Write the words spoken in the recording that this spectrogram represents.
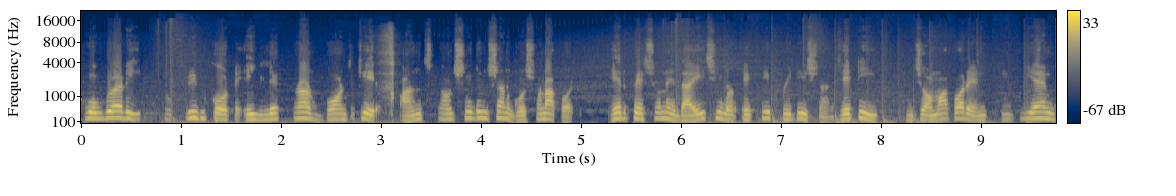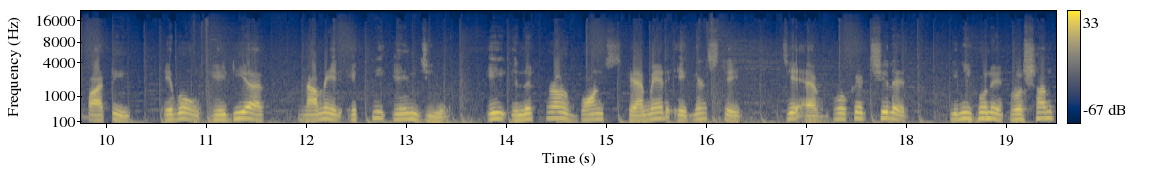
ফেব্রুয়ারি সুপ্রিম কোর্ট এই ইলেকট্রাল বন্ডকে আনকনস্টিটিউশন ঘোষণা করে। এর পেছনে দায়ী ছিল একটি পিটিশন, যেটি জমা করেন সিপিআইএম পার্টি এবং এডিআর নামের একটি এনজিও। এই ইলেকট্রাল বন্ড স্ক্যামের এগেনস্টে যে অ্যাডভোকেট ছিলেন, তিনি হলেন প্রশান্ত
